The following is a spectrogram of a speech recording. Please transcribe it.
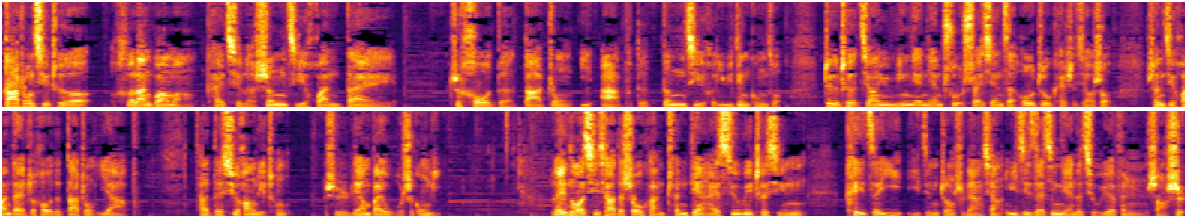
大众汽车。荷兰官网开启了升级换代之后的大众 e-up 的登记和预定工作。这个车将于明年年初率先在欧洲开始销售。升级换代之后的大众 e-up，它的续航里程是两百五十公里。雷诺旗下的首款纯电 SUV 车型 KZ-E 已经正式亮相，预计在今年的九月份上市。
